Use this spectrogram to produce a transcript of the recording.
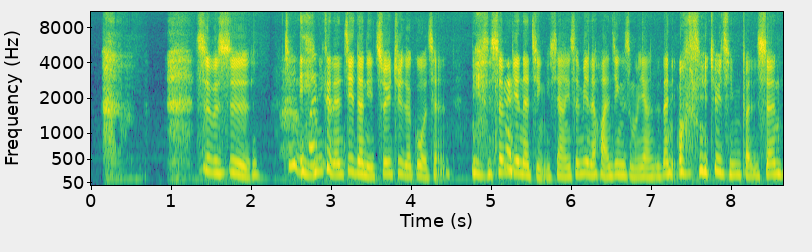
是不是？就你，你可能记得你追剧的过程，你身边的景象，你身边的环境什么样子，但你忘记剧情本身。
